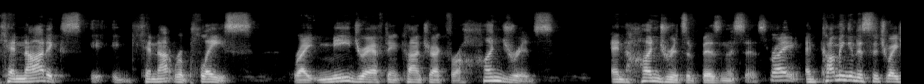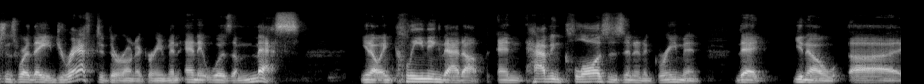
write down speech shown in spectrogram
cannot, ex, cannot replace, right? Me drafting a contract for hundreds and hundreds of businesses Right. and coming into situations where they drafted their own agreement and it was a mess you know and cleaning that up and having clauses in an agreement that you know uh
